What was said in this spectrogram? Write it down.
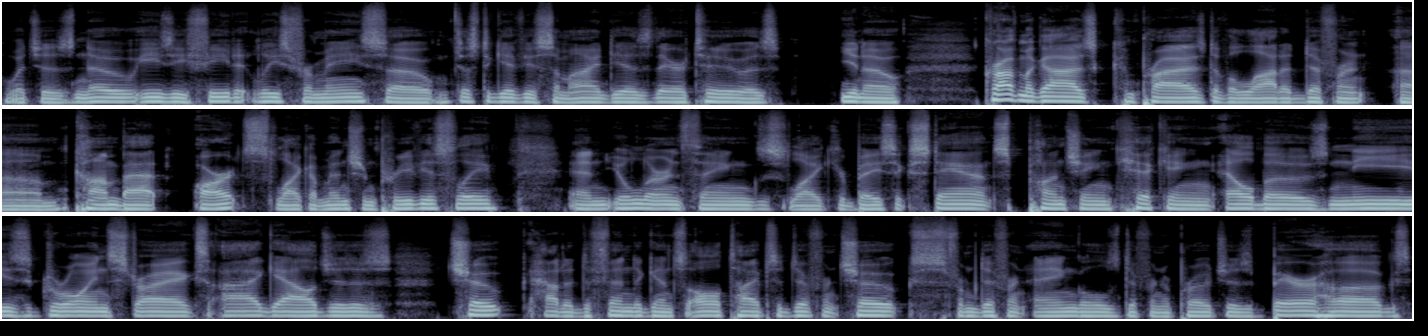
which is no easy feat, at least for me. So, just to give you some ideas there, too, is you know, Krav Maga is comprised of a lot of different um, combat arts, like I mentioned previously, and you'll learn things like your basic stance, punching, kicking, elbows, knees, groin strikes, eye gouges, choke, how to defend against all types of different chokes from different angles, different approaches, bear hugs,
